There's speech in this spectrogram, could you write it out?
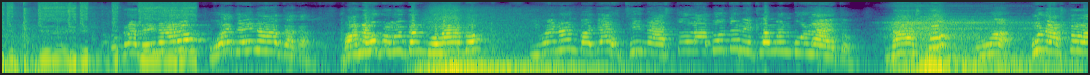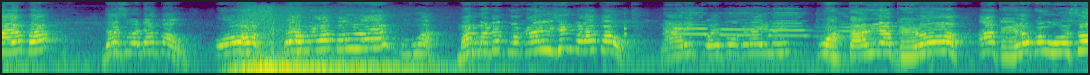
છોકરા જઈને આવ્યો? હું જઈને આવ્યો કાકા? બાને હું કમ તને બોલાયો તો? ઈવાના બજારથી નાસ્તો લાવો તો ને એટલે મને બોલાયો તો. નાસ્તો? ઉવા. હું નાસ્તો લાયો બા? દસ વડા પાઉ ઓહો દસ વડાપાઉં લાયો? ઉવા. માર માટે પોકાયું છે ને વડાપાઉં? નારી કોઈ પકડાયું નહીં. ઓહ, તારી આ ઘેડો આ ઘેડો કોઈ ઓછો?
